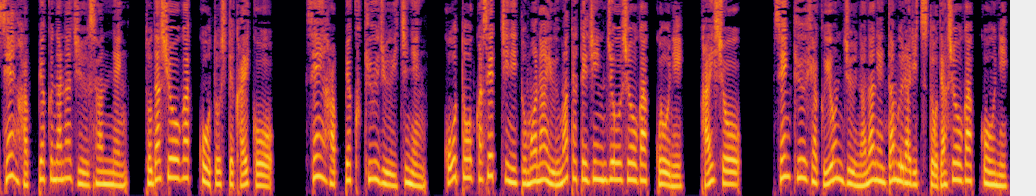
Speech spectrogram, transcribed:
1873年、戸田小学校として開校。1891年、高等化設置に伴い馬立尋常小学校に改称。1947年田村立戸田小学校に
